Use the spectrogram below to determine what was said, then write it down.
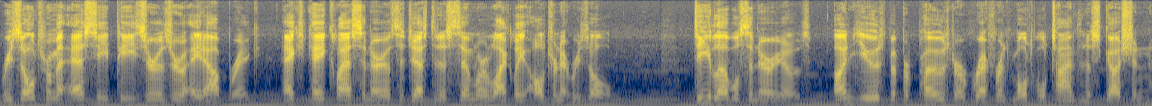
Results from an SCP-008 outbreak. XK-Class scenario suggested a similar likely alternate result. D-Level Scenarios Unused but proposed or referenced multiple times in discussion.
